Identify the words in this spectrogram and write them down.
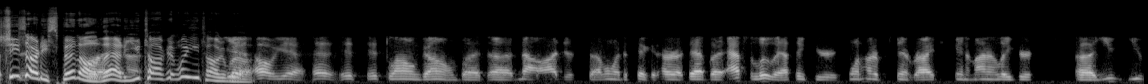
She's. She's already spent all But, that. Are uh, you talking? What are you talking Yeah. about? Oh yeah. It's it's long gone. But uh, no, I just I wanted to pick at her at that. But absolutely, I think you're 100 percent right. Being a minor leaguer, uh, you you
